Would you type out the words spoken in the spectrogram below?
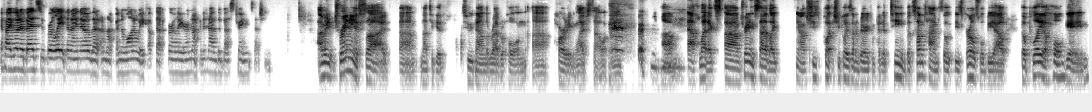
If I go to bed super late, then I know that I'm not going to want to wake up that early or I'm not going to have the best training session. I mean, training aside, um, not to get too down the rabbit hole on uh, partying lifestyle and um, athletics, um, training aside, like, you know, she's pl- she plays on a very competitive team, but sometimes these girls will be out they'll play a whole game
